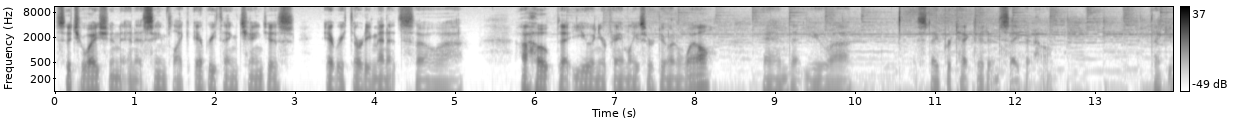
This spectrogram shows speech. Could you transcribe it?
situation, and it seems like everything changes every 30 minutes. So uh, I hope that you and your families are doing well and that you uh, stay protected and safe at home. Thank you.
